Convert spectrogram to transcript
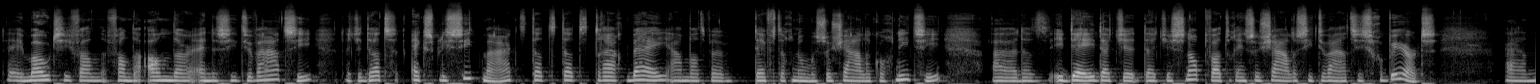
de emotie van, van de ander en de situatie, dat je dat expliciet maakt, dat, dat draagt bij aan wat we deftig noemen sociale cognitie. Uh, dat het idee dat je, dat je snapt wat er in sociale situaties gebeurt. En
